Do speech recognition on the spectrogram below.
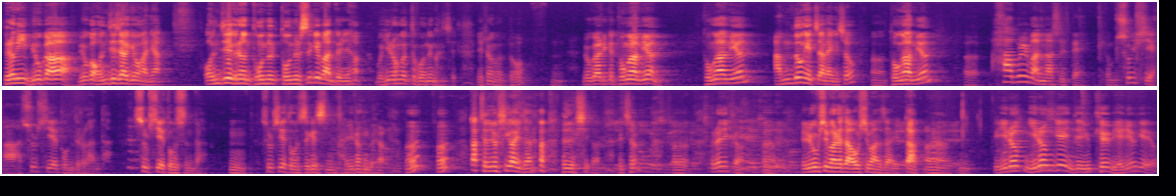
그럼 이 묘가 묘가 언제 작용하냐? 언제 그런 돈을 돈을 쓰게 만드냐? 뭐 이런 것도 보는 거지. 이런 것도 음, 묘가 이렇게 동하면 동하면 암동했잖아요, 그렇죠? 어, 동하면 어, 합을 만났을 때 그럼 술시 아 술시에 돈 들어간다. 술시에 돈 쓴다. 음, 술시에 돈 쓰겠습니다. 이런 거야. 어? 어? 딱 저녁 시간이잖아. 저녁 시간. 그렇죠? 어, 그러니까 어, 7시 반에서 9시 반 사이 딱. 어, 음. 이런 이런 게 이제 육회의 매력이에요.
